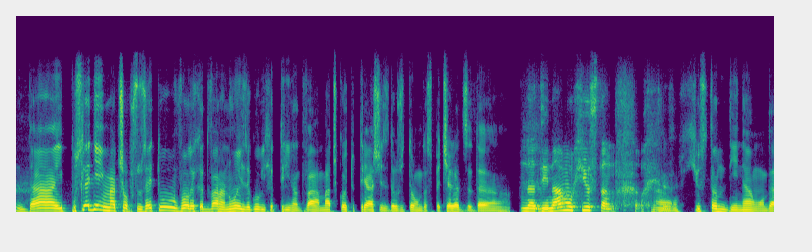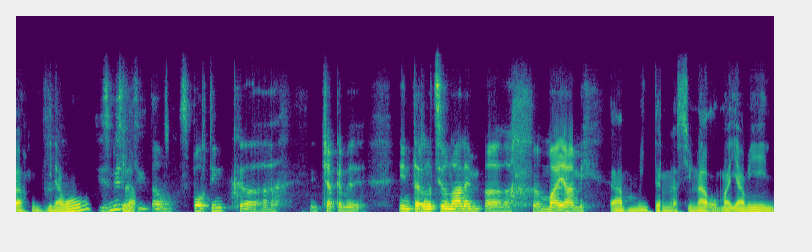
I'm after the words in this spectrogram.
Да, и последния им матч общо взето водеха 2 на 0 и загубиха 3 на 2. Матч, който трябваше задължително да спечелят, за да... На Динамо Хюстън. На Хюстън Динамо, да. Динамо. Измислят си там спортинг а, и чакаме интернационален а, Майами. Там Интернационал Майами,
